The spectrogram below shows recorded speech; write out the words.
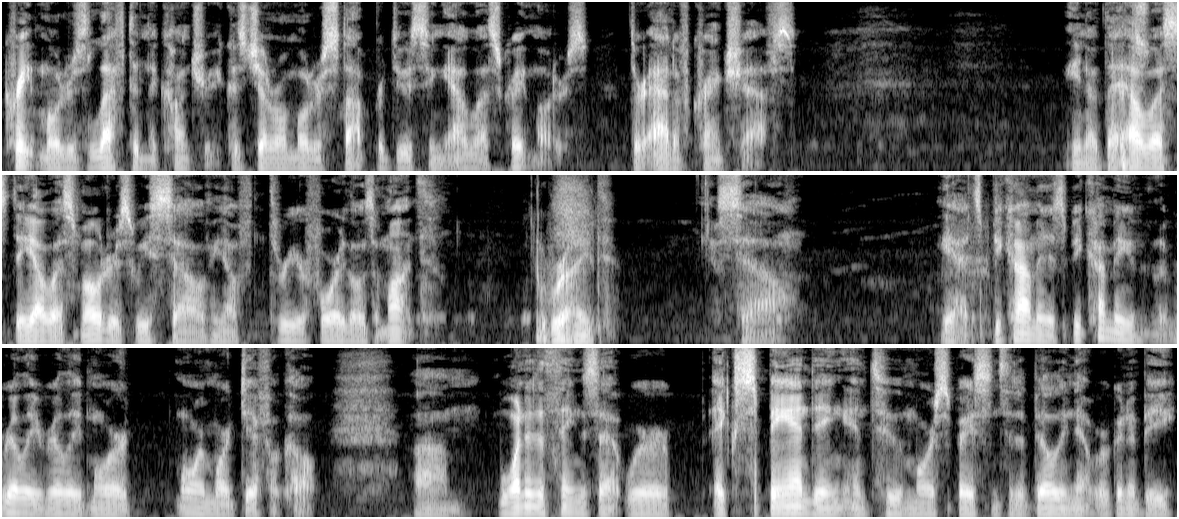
crate motors left in the country because general motors stopped producing ls crate motors. They're out of crankshafts you know the That's... ls the ls motors we sell you know three or four of those a month. Right. So yeah it's becoming it's becoming really really more more and more difficult. Um, one of the things that we're expanding into more space into the building that we're going to be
